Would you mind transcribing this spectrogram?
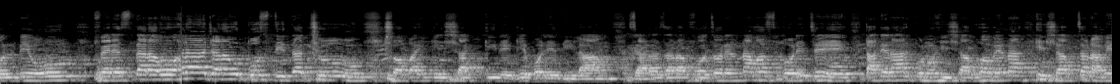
বলবে, ও ফেরেস্তারা ওরা যারা উপস্থিত আছো, সবাইকে সাক্ষী রেখে বলে দিলাম, যারা যারা ফজরের নামাজ পড়েছে, তাদের আর কোনো হিসাব হবে না। হিসাব ছাড়া আমি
